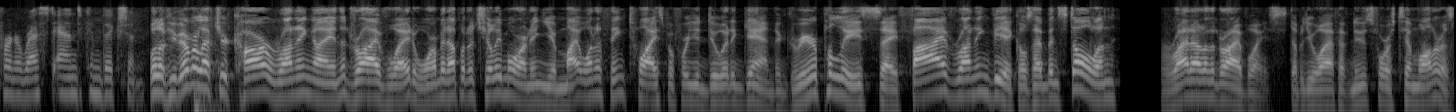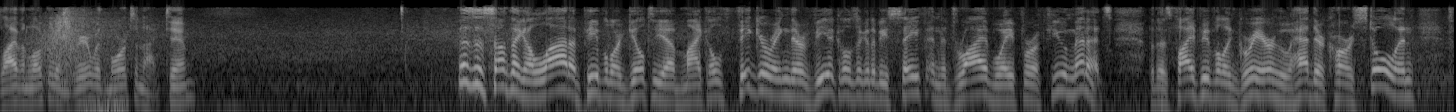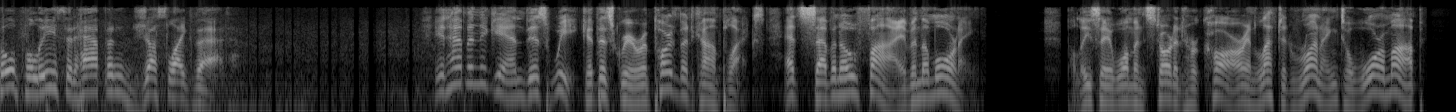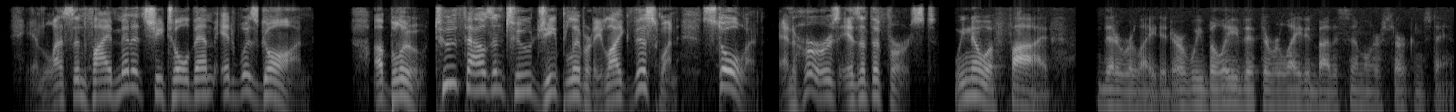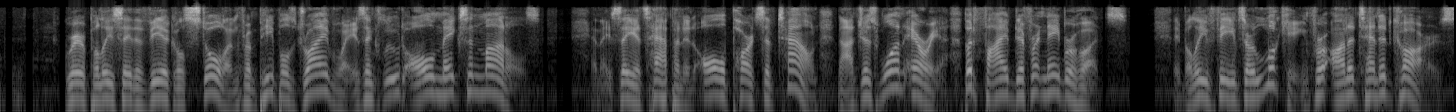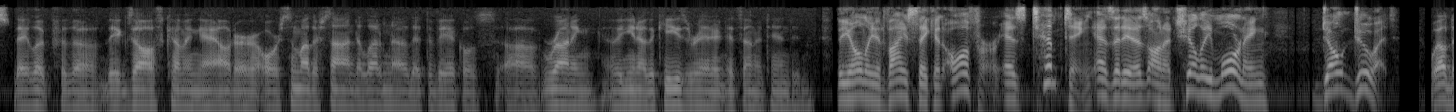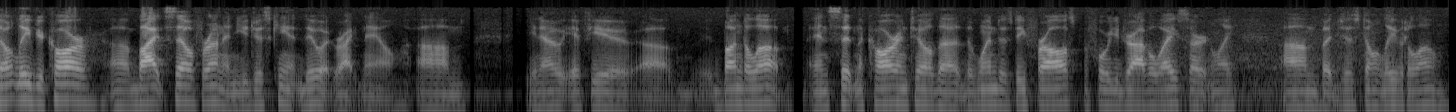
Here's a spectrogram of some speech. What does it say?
for an arrest and conviction. Well, if you've ever left your car running uh, in the driveway to warm it up on a chilly morning, you might want to think twice before you do it again. The Greer police say five running vehicles have been stolen right out of the driveways. WYFF News 4 Tim Waller is live and local in Greer with more tonight. Tim? This is something a lot of people are guilty of, Michael, figuring their vehicles are going to be safe in the driveway for a few minutes. But those five people in Greer who had their cars stolen, told police it happened just like that. It happened again this week at this Greer apartment complex at 7.05 in the morning. Police say a woman started her car and left it running to warm up. In less than five minutes, she told them it was gone. A blue 2002 Jeep Liberty like this one, stolen, and hers isn't the first. We know of five that are related, or we believe that they're related by the similar circumstances. Greer police say the vehicles stolen from people's driveways include all makes and models. And they say it's happened in all parts of town, not just one area, but five different neighborhoods. They believe thieves are looking for unattended cars. They look for the, the exhaust coming out or, or some other sign to let them know that the vehicle's uh, running. Uh, you know, the keys are in it and it's unattended. The only advice they can offer, as tempting as it is on a chilly morning, don't do it. Well, don't leave your car uh, by itself running. You just can't do it right now. Um, you know, if you uh, bundle up and sit in the car until the, the windows defrost before you drive away, certainly um, but just don't leave it alone.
